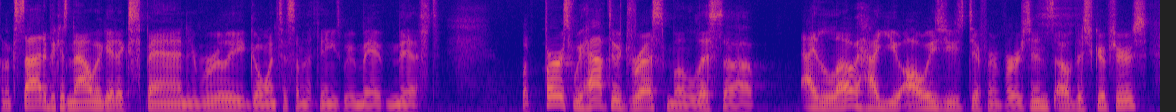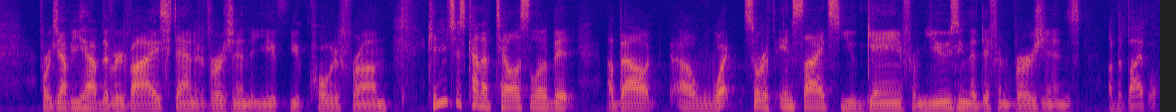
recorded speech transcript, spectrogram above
I'm excited because now we get to expand and really go into some of the things we may have missed. But first, we have to address Melissa. I love how you always use different versions of the scriptures. For example, you have the Revised Standard Version that you've you quoted from. Can you just kind of tell us a little bit about uh, what sort of insights you gain from using the different versions of the Bible?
